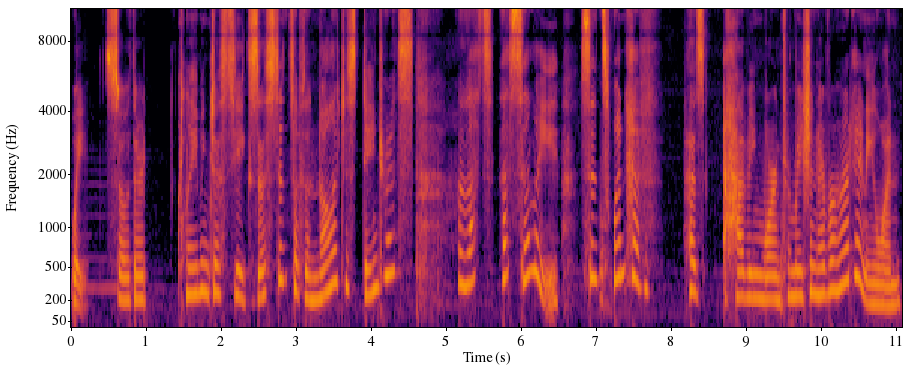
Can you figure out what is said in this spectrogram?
Wait, so they're claiming just the existence of the knowledge is dangerous? That's that's silly. Since when have has having more information ever hurt anyone?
